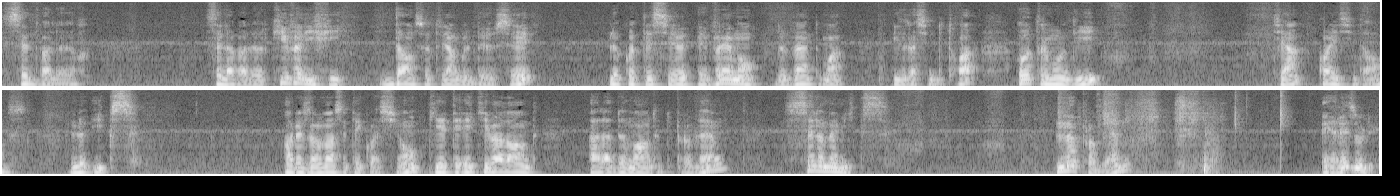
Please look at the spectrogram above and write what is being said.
Cette valeur, c'est la valeur qui vérifie dans ce triangle BEC. Le côté CE est vraiment de 20 moins 10 racine de 3. Autrement dit, tiens, coïncidence, le x, en résolvant cette équation, qui était équivalente à la demande du problème, c'est le même x. Le problème est résolu.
